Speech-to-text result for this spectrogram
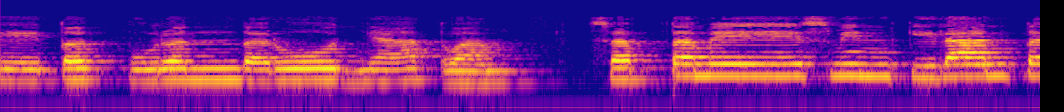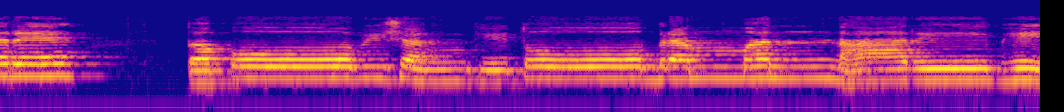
एतत्पुरन्दरो ज्ञात्वा सप्तमेऽस्मिन् किलान्तरे तपो विशङ्कितो ब्रह्मन्नारेभे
